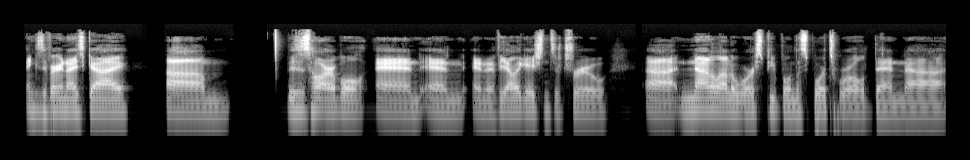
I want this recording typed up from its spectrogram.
think he's a very nice guy. Um, this is horrible, and and and if the allegations are true, uh, not a lot of worse people in the sports world than uh,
